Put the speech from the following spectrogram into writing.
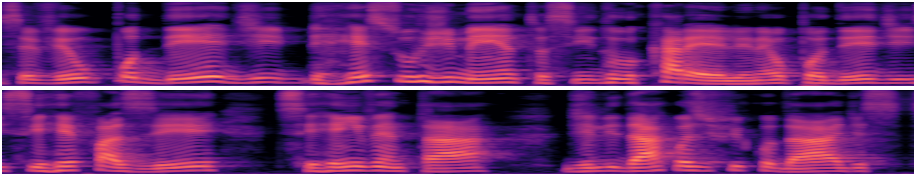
Você vê o poder de ressurgimento assim do Lucarelli, né? O poder de se refazer, de se reinventar, de lidar com as dificuldades.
